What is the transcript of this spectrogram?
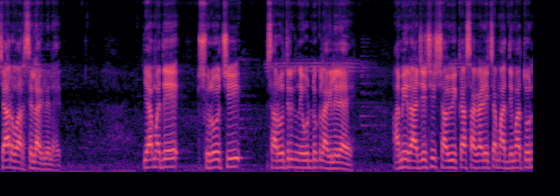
चार वारसे लागलेले आहेत. यामध्ये शिरोळची सार्वत्रिक निवडणूक लागलेली आहे. आम्ही राजेशी शाहू विकास आघाडीच्या माध्यमातून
